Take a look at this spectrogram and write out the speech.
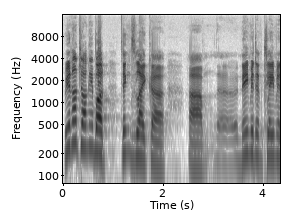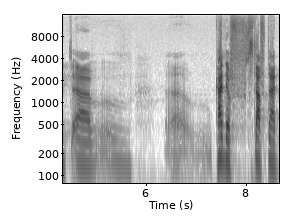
We are not talking about things like uh, um, uh, name it and claim it uh, uh, kind of stuff that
